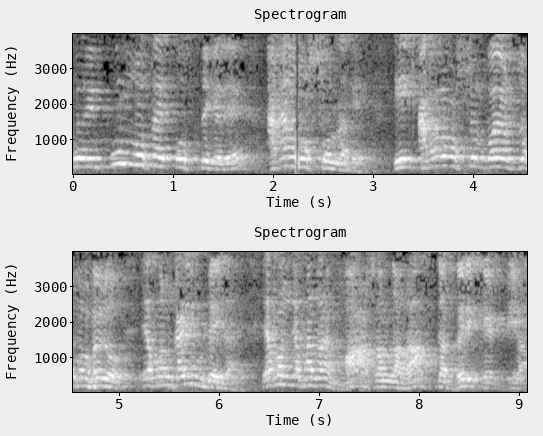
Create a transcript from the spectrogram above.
পরিপূর্ণতায় পৌঁছতে গেলে আঠারো বছর লাগে। এই আঠারো বছর বয়স যখন হইল এখন গাড়ি উঠে যায় এখন দেখা যায় মাশাল্লাহ রাস্তা ব্যারিকেড দিয়া।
